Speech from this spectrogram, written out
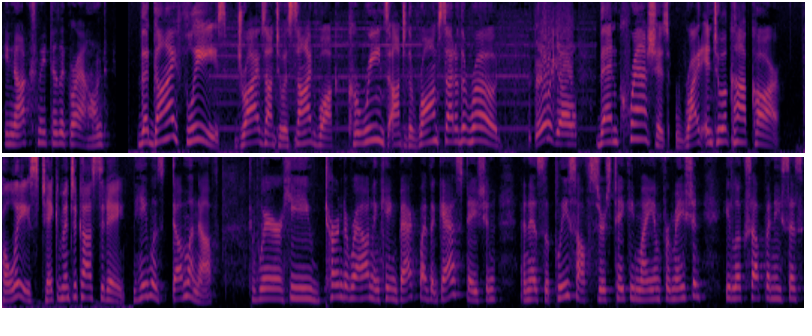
he knocks me to the ground. The guy flees, drives onto a sidewalk, careens onto the wrong side of the road. There we go. Then crashes right into a cop car. Police take him into custody. He was dumb enough to where he turned around and came back by the gas station. And as the police officer's taking my information, he looks up and he says,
